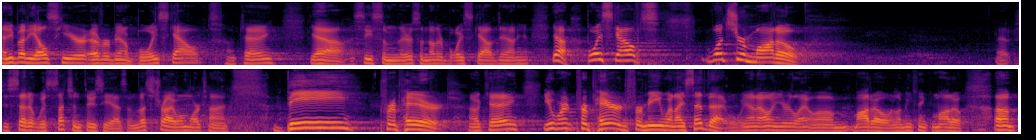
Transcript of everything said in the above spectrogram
anybody else here ever been a Boy Scout? Okay. Yeah, I see some. There's another Boy Scout down here. Yeah, Boy Scouts, what's your motto? Uh, you said it with such enthusiasm. Let's try one more time. Be prepared, okay? You weren't prepared for me when I said that. You know, you're like, um, motto, let me think motto. Um,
